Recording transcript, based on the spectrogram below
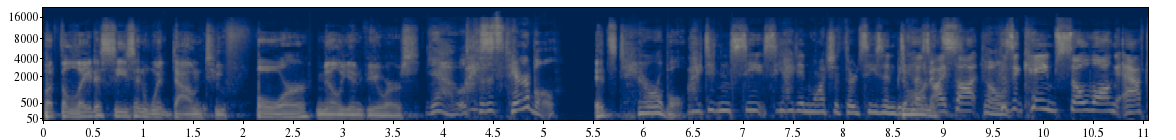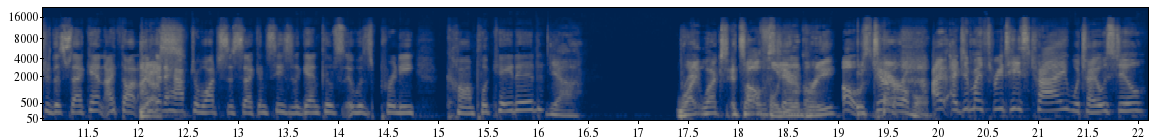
but the latest season went down to four million viewers. Yeah, because it's terrible. It's terrible. I didn't see see I didn't watch the third season because Dawn, I thought because it came so long after the second. I thought I'm going to have to watch the second season again because it was pretty complicated. Yeah. Right, Lex? It's Oh, it awful. You agree? Oh, it was terrible. I, I did my three taste try, which I always do,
